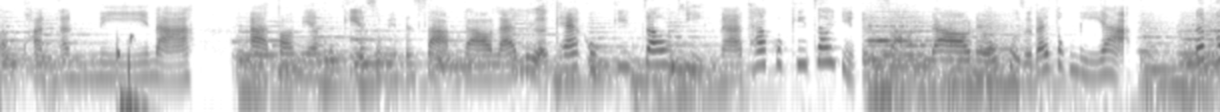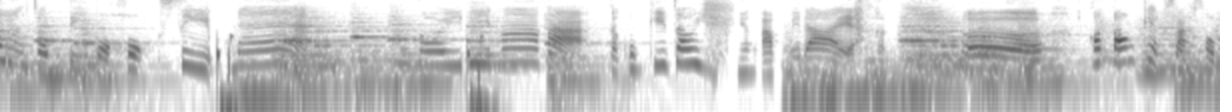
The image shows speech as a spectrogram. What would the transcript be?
สัมพันธ์อันนี้นะอะตอนนี้คุกกี้อัศวินเป็น 3 ดาว แล้วเหลือแค่คุกกี้เจ้าหญิงนะ ถ้าคุกกี้เจ้าหญิงเป็น 3 ดาวเนี่ยโอ้โหจะได้ตรงนี้อะได้พลังโจมตีบวก60 แน่เฮ้ยดีมากอะ แต่คุกกี้เจ้าหญิงยังอัพไม่ได้อะเออก็ต้องเก็บสะสม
